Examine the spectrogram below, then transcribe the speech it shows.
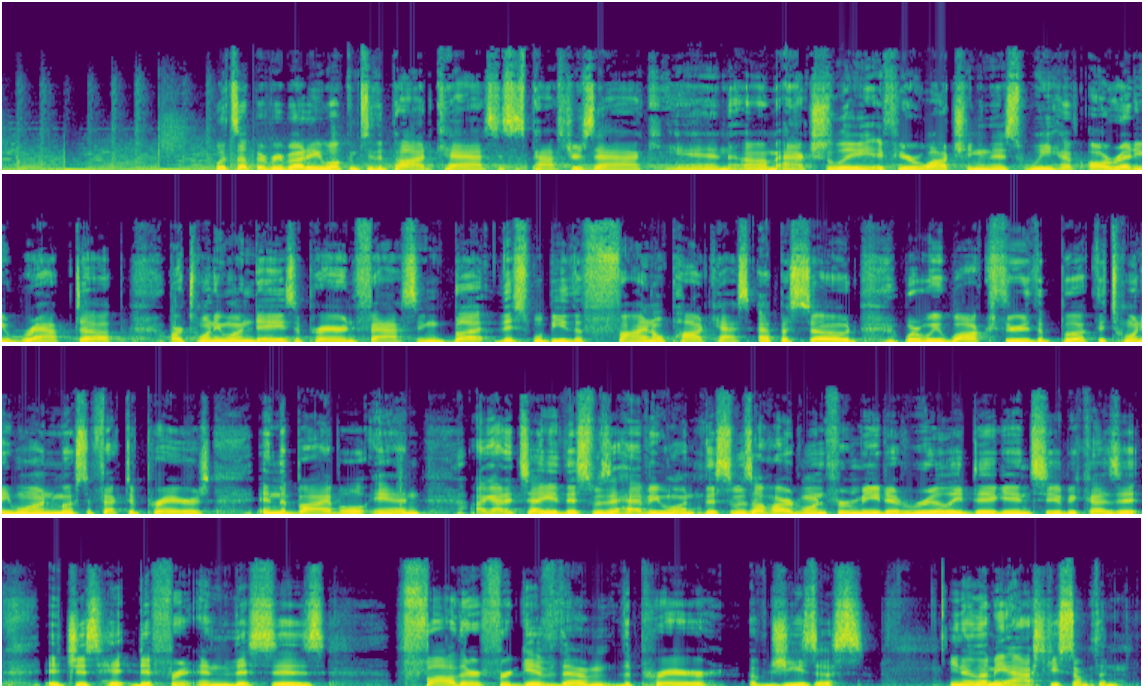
What's up, everybody? Welcome to the podcast. This is Pastor Zack. And um, actually, if you're watching this, we have already wrapped up our 21 days of prayer and fasting, but this will be the final podcast episode where we walk through the book, the 21 most effective prayers in the Bible. And I got to tell you, this was a heavy one. This was a hard one for me to really dig into because it, it just hit different. And this is Father, forgive them, the prayer of Jesus. You know, let me ask you something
